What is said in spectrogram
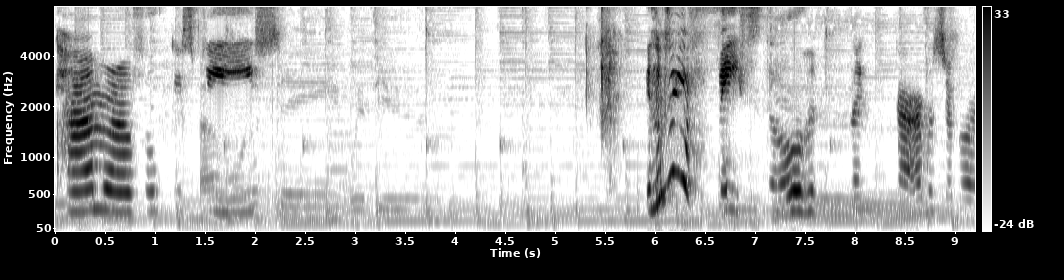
Camera focus, please. It looks like a face though, like that. I'm circle.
